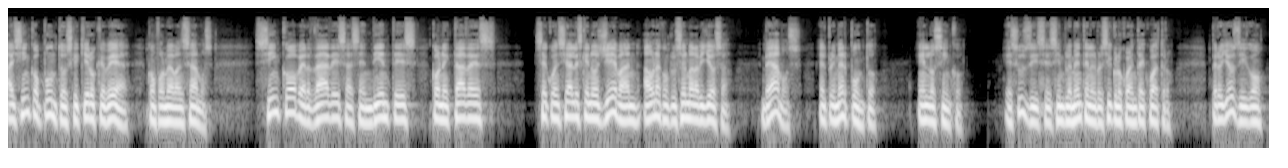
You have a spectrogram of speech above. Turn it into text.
Hay cinco puntos que quiero que vea conforme avanzamos. Cinco verdades ascendientes, conectadas secuenciales que nos llevan a una conclusión maravillosa. Veamos el primer punto en los cinco. Jesús dice simplemente en el versículo 44, pero yo os digo,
